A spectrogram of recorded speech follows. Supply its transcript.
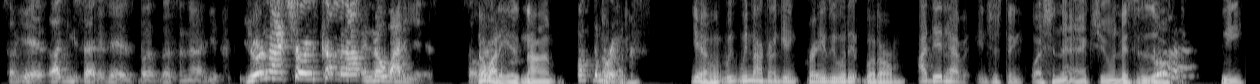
So yeah, like you said, it is. But listen, uh, you you're not sure he's coming out, and nobody is. So nobody is. Nah, pump the nobody. brakes. yeah, we, we're not gonna get crazy with it, but um, I did have an interesting question to ask you, and this is off we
